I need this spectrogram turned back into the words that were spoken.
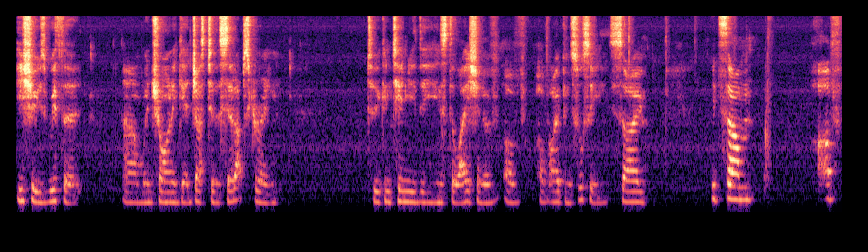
issues with it um, when trying to get just to the setup screen to continue the installation of, of, of OpenSUSE. So it's um, I've,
